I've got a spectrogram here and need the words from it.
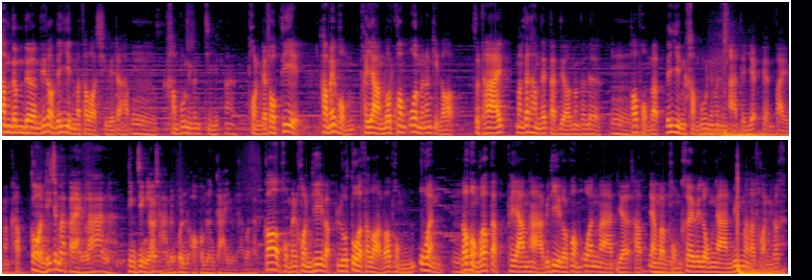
คำเดิมๆที่เราได้ยินมาตลอดชีวิตอะครับ อืม คำพวกนี้มันจี๊ดมาก ผลกระทบที่ทำให้ผมพยายามลดความอ้วนมาตั้งกี่รอบ สุดท้ายมันก็ทำได้แป๊บเดียวมันก็เลิกอืมเพราะผมแบบได้ยินคำพวกนี้มันอาจจะเยอะเกินไปมั้งครับ ก่อนที่จะมาแปลงร่างอะจริง ๆ แล้วฉานเป็นคนออกกำลังกายอยู่แล้วป่ะครับ ก็ผมเป็นคนที่แบบรู้ตัวตลอดว่าผมอ้วน แล้วผมก็แบบพยายามหาวิธีลดความอ้วนมาเยอะครับ อย่างแบบผมเคยไปลงงานวิ่งมาราธอนก็เค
